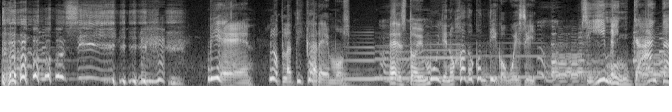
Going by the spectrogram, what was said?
sí. Bien, lo platicaremos. Estoy muy enojado contigo, Wizzy. Sí, me encanta.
